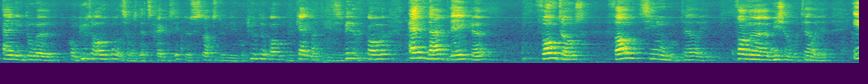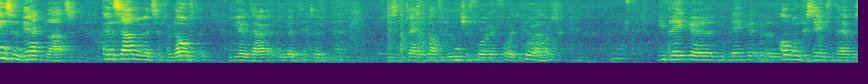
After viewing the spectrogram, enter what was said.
En ik doe mijn computer open, want ze was net zo gek als ik, dus s'nachts doe je je computer open, je kijkt of er iets is binnengekomen. En daar bleken foto's van Simon Boutelje, van uh, Michel Boutelje, in zijn werkplaats. En samen met zijn verloofde, hier daar met dit, uh, dit is kleine paviljoentje voor, voor het oorhuis. Die bleken, die bleken in een album gezeten te hebben.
